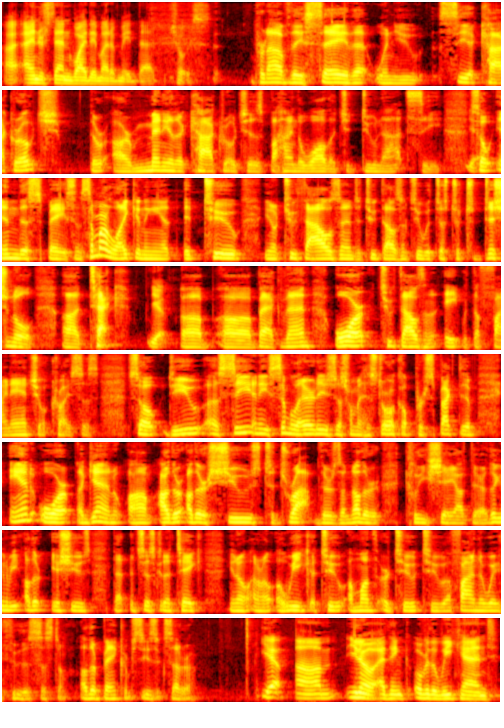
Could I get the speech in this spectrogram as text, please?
I, I understand why they might have made that choice. Pranav, they say that when you see a cockroach, there are many other cockroaches behind the wall that you do not see. Yeah. So in this space, and some are likening it, it to you know 2000 to 2002 with just a traditional uh, tech yeah. Uh, uh, back then, or 2008 with the financial crisis. So, do you uh, see any similarities just from a historical perspective, and or again, um, are there other shoes to drop? There's another cliche out there. Are there going to be other issues that it's just going to take, you know, I don't know, a week, or two, a month, or two to uh, find their way through the system? Other bankruptcies, et cetera. Yeah, um, you know, I think over the weekend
